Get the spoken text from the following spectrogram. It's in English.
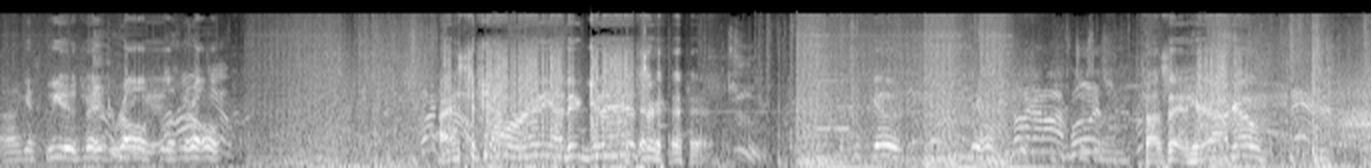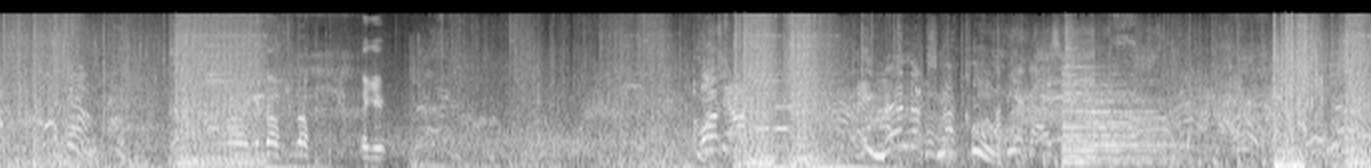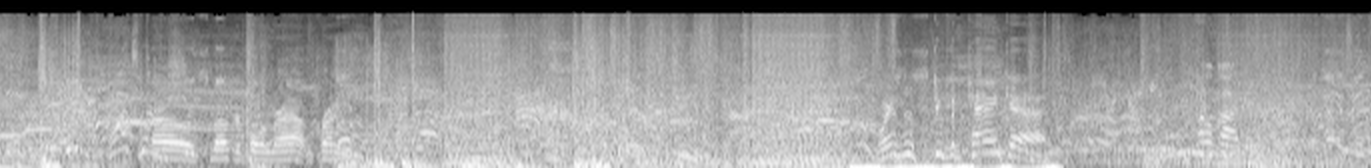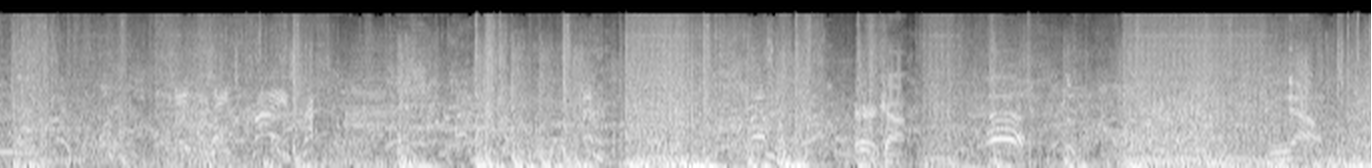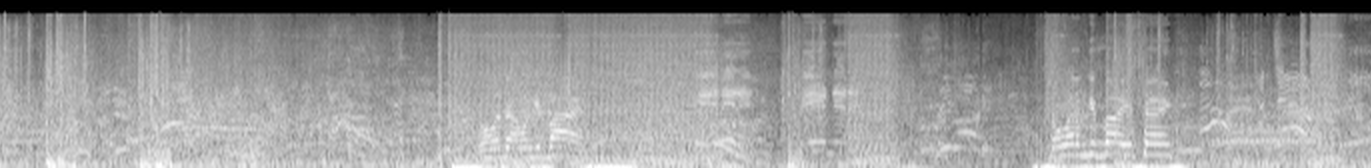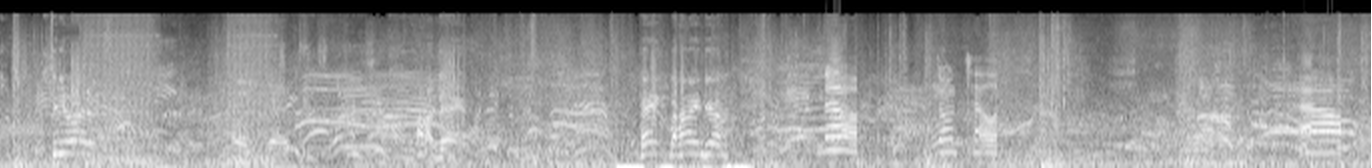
Uh, I guess Guido's ready to roll, so let's roll. I asked if y'all were ready, I didn't get an answer. Let's go. Knock it off, Lewis. so I said, here I go. Oh, get it off, get it off. Thank you. Watch out. Hey man, that's not cool. Up here, guys. Oh, smoker pulling right out in front of you. Where's this stupid tank at? Oh god. Jesus H. Christ. Here it comes. Oh. No. Don't let that one get by. In it. In it. Reload it. Don't let him get by you, tank. Oh, I'm down. See you later. Oh, you bad. Oh, damn. Tank behind you. No! Don't tell him. Ow. Ah.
